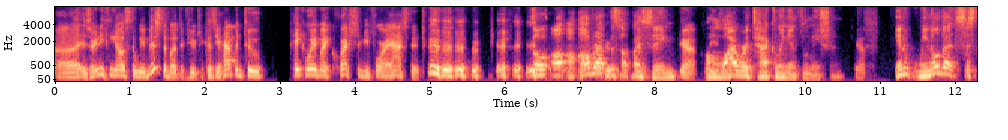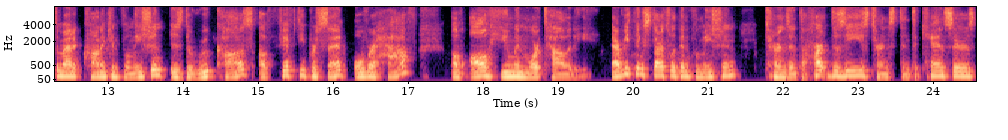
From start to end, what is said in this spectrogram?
Uh, is there anything else that we missed about the future? Because you happened to take away my question before I asked it. So I'll, I'll wrap this up by saying yeah, please. why we're tackling inflammation. Yeah. We know that systematic chronic inflammation is the root cause of 50%, over half of all human mortality. Everything starts with inflammation, turns into heart disease, turns into cancers,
